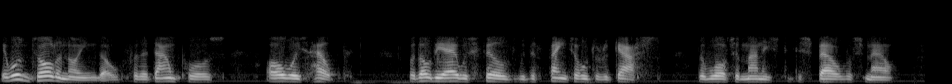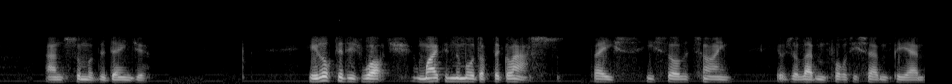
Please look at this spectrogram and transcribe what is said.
It wasn't all annoying though, for the downpours always helped for though the air was filled with the faint odour of gas, the water managed to dispel the smell and some of the danger. He looked at his watch and wiping the mud off the glass face, he saw the time. It was 11:47 p.m.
